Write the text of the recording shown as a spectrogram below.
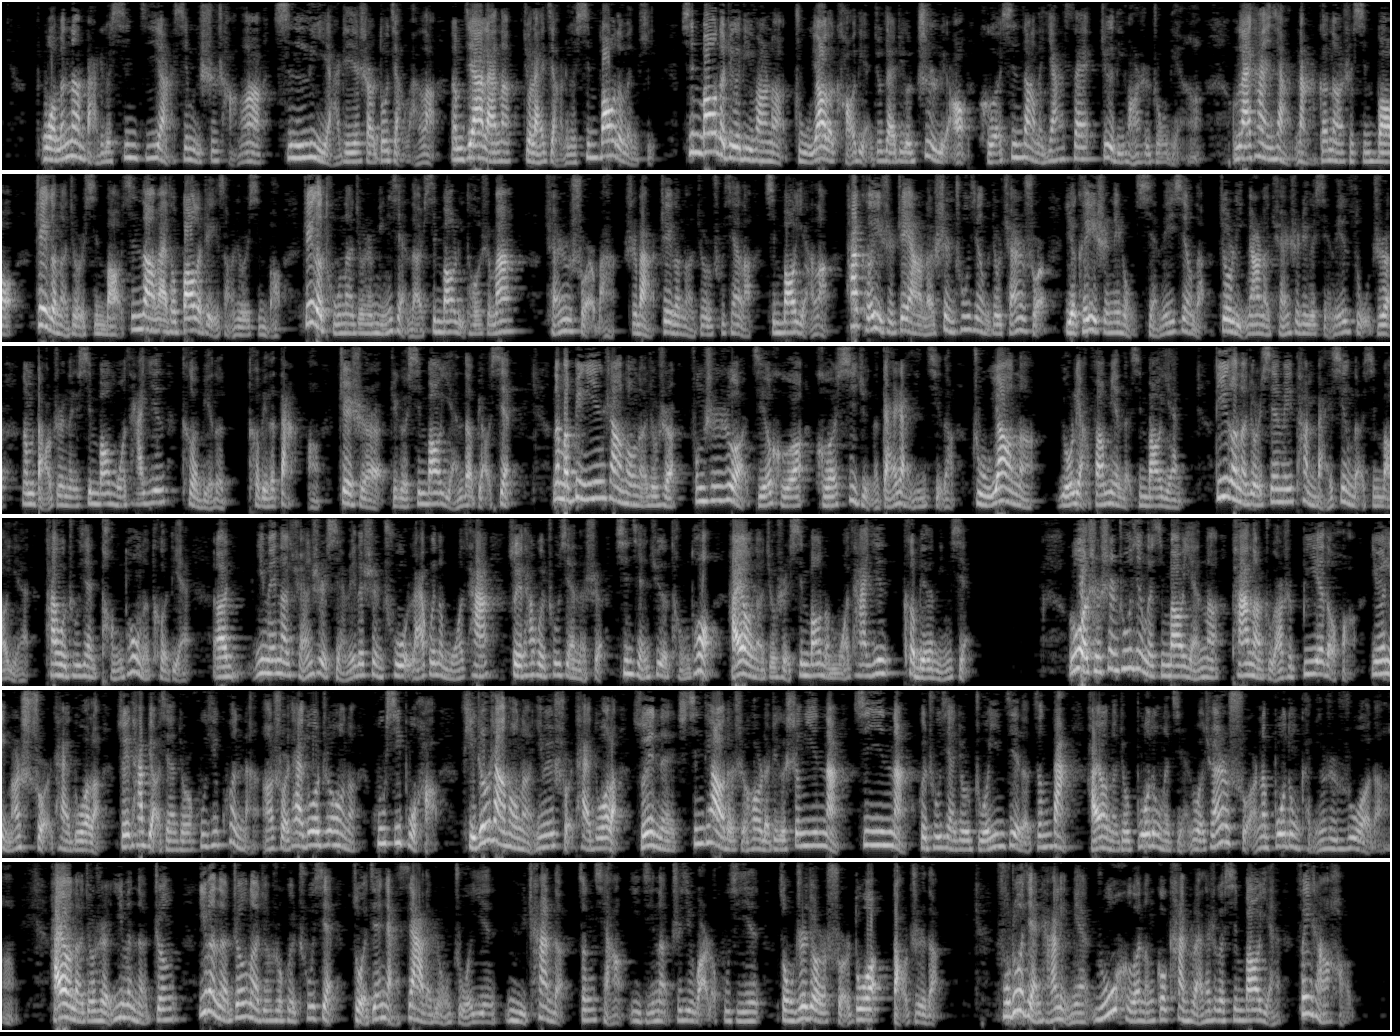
我们呢把这个心肌啊、心律失常啊、心力啊这些事儿都讲完了。那么接下来呢，就来讲这个心包的问题。心包的这个地方呢，主要的考点就在这个治疗和心脏的压塞这个地方是重点啊。我们来看一下哪个呢是心包？这个呢就是心包，心脏外头包的这一层就是心包。这个图呢就是明显的心包里头什么？全是水吧，是吧？这个呢，就是出现了心包炎了。它可以是这样的渗出性的，就是全是水儿；也可以是那种显微性的，就是里面呢全是这个显微组织，那么导致那个心包摩擦音特别的特别的大啊。这是这个心包炎的表现。那么病因上头呢，就是风湿热结合和细菌的感染引起的，主要呢有两方面的心包炎。第一个呢，就是纤维蛋白性的心包炎，它会出现疼痛的特点。呃，因为呢，全是纤维的渗出，来回的摩擦，所以它会出现的是心前区的疼痛，还有呢，就是心包的摩擦音特别的明显。如果是渗出性的心包炎呢，它呢主要是憋得慌，因为里面水太多了，所以它表现就是呼吸困难啊，水太多之后呢，呼吸不好。体征上头呢，因为水太多了，所以呢，心跳的时候的这个声音呐，心音呐，会出现就是浊音界的增大，还有呢，就是波动的减弱，全是水，那波动肯定是弱的哈。还有呢，就是伊问的征，伊问的征呢，就是会出现左肩胛下的这种浊音、语颤的增强，以及呢，支气管的呼吸音。总之就是水多导致的。辅助检查里面如何能够看出来它是个心包炎？非常好。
